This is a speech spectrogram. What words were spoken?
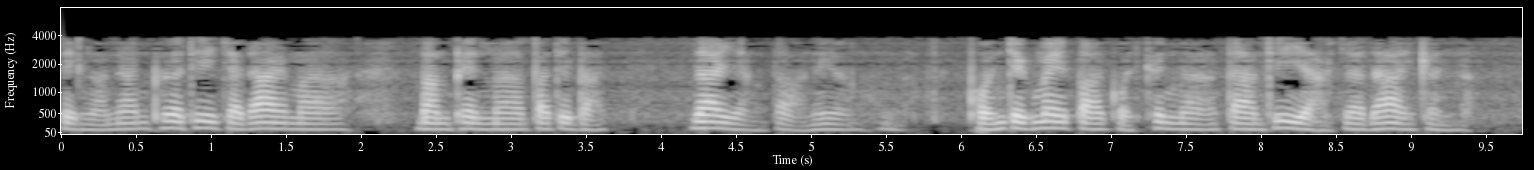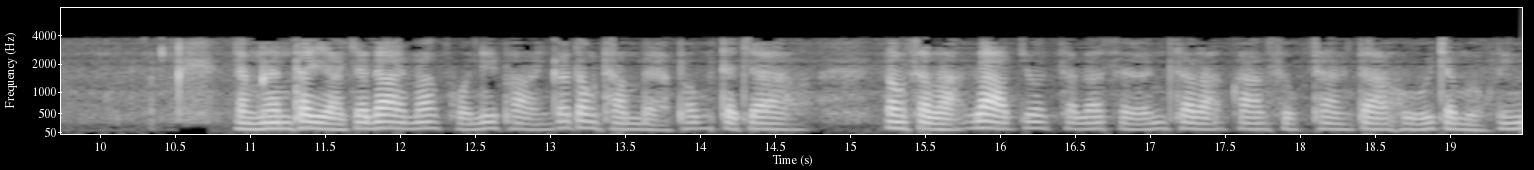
สิ่งเหล่านั้นเพื่อที่จะได้มาบำเพ็ญมาปฏิบัติได้อย่างต่อเนื่อง ผลจึงไม่ปรากฏขึ้นมาตามที่อยากจะได้กัน ดังนั้นถ้าอยากจะได้มรรคผลนิพพานก็ต้องทำแบบพระพุทธเจ้า ต้องสละลาบยศสรรเสริญ สละความสุขทางตาหูจมูกลิ้น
